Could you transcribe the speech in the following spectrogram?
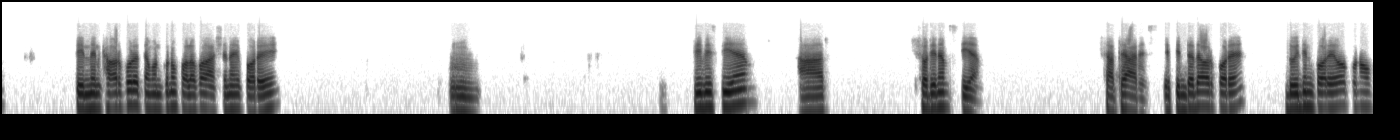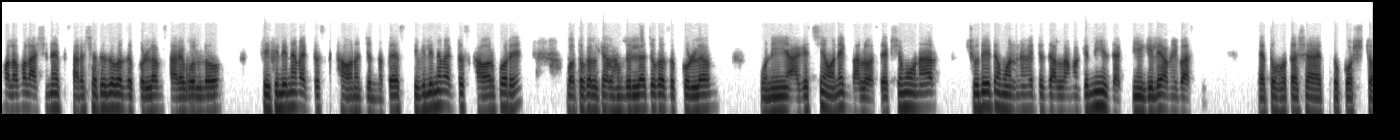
তিন দিন খাওয়ার পরে তেমন কোনো ফলাফল আসে নাই পরে। সিবিসিএম আর সোডিয়াম সিএম সাথে আরএস এই তিনটা দেওয়ার পরে দুই দিন পরেও কোনো ফলাফল আসে নাই। স্যারের সাথে যোগাযোগ করলাম। স্যারে বলল সিফিলিনাম এক ডোজ খাওয়ানোর জন্য। তো সিফিলিনাম এক ডোজ খাওয়ার পরে গতকালকে আলহামদুলিল্লাহ যোগাযোগ করলাম। উনি আগের চেয়ে অনেক ভালো আছে। একসময় ওনার শুধু এটা মনে হইতো যে আল্লাহ আমাকে নিয়ে যাক, নিয়ে গেলে আমি বাঁচি। এত হতাশা, এত কষ্ট।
